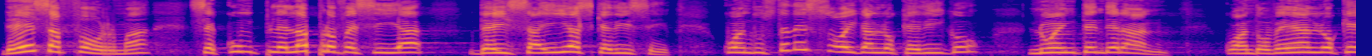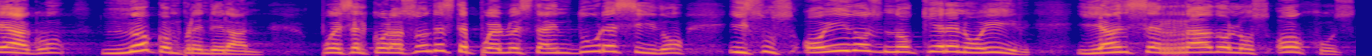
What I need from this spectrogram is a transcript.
De esa forma se cumple la profecía de Isaías que dice, cuando ustedes oigan lo que digo, no entenderán. Cuando vean lo que hago, no comprenderán. Pues el corazón de este pueblo está endurecido y sus oídos no quieren oír y han cerrado los ojos,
